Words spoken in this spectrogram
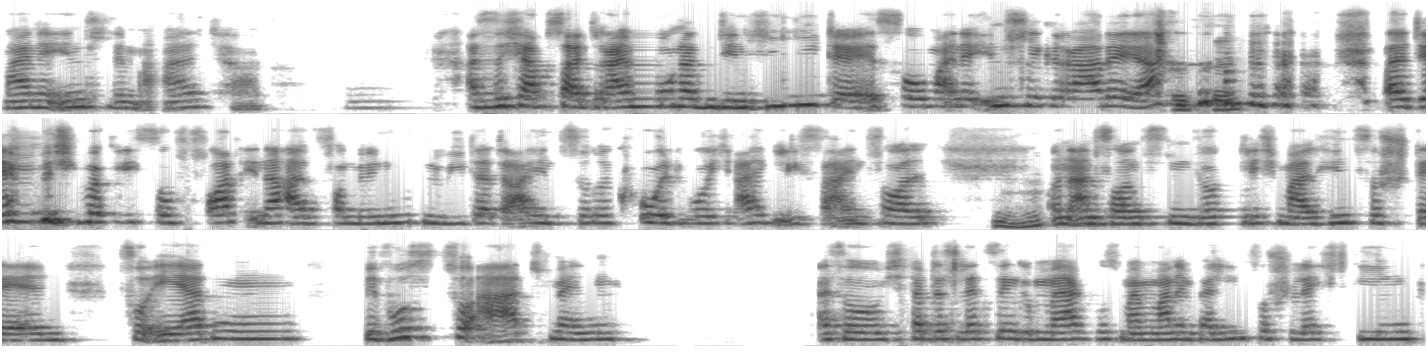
Meine Insel im Alltag. Also ich habe seit drei Monaten den Healy, der ist so meine Insel gerade, ja. Okay. Weil der mich wirklich sofort innerhalb von Minuten wieder dahin zurückholt, wo ich eigentlich sein soll. Mhm. Und ansonsten wirklich mal hinzustellen, zu erden, bewusst zu atmen, also ich habe das letztens gemerkt, wo es meinem Mann in Berlin so schlecht ging.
